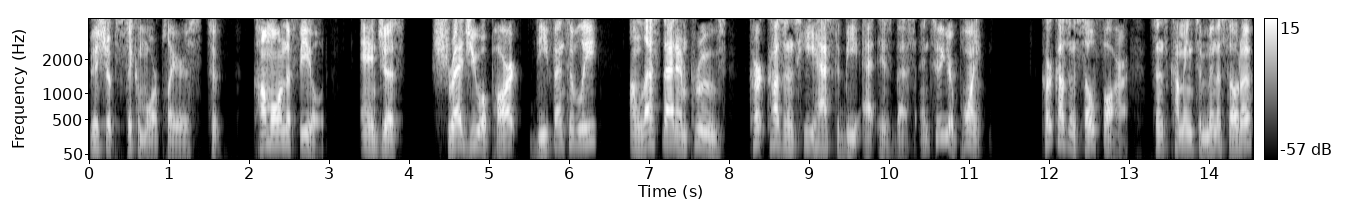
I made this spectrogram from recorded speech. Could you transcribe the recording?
Bishop Sycamore players to come on the field and just shred you apart defensively, unless that improves, Kirk Cousins he has to be at his best. And to your point, Kirk Cousins so far since coming to Minnesota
